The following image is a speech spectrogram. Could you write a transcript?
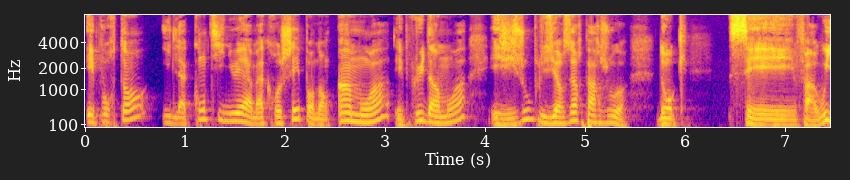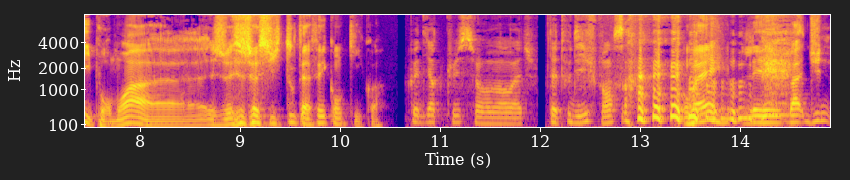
Et pourtant, il a continué à m'accrocher pendant un mois et plus d'un mois et j'y joue plusieurs heures par jour. Donc c'est enfin oui, pour moi euh, je, je suis tout à fait conquis quoi que dire de plus sur Overwatch? T'as tout dit, je pense. ouais, les, bah, d'une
